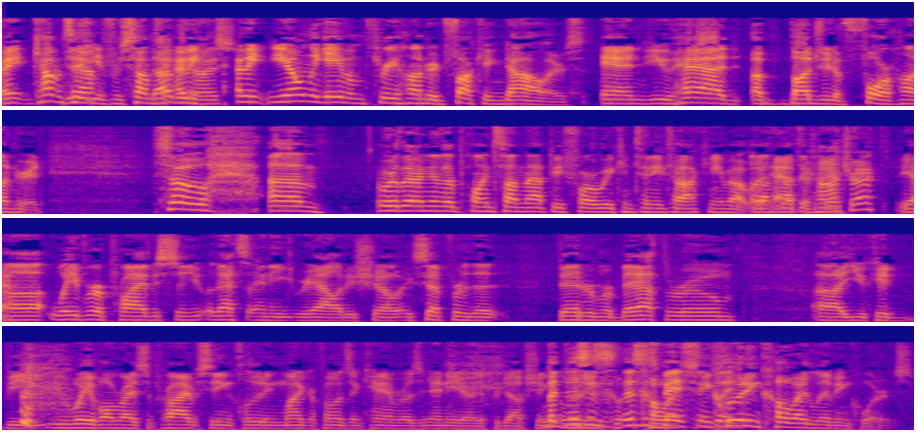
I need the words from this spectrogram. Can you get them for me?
I mean, compensate Yeah, you for something. that'd be I mean, nice. I mean, you only gave them three hundred fucking dollars, and you had a budget of four hundred. So, um, were there any other points on that before we continue talking about what Uh, about happened? the here? contract? Yeah. Uh, waiver of privacy. That's any reality show except for the bedroom or bathroom. Uh, you could be you waive all rights to privacy, including microphones and cameras in any area of the production. But this including is- this is basically- including co-ed living quarters.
